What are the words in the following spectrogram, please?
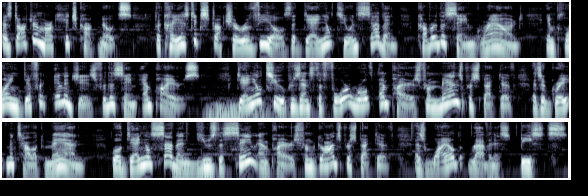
As Dr. Mark Hitchcock notes, the chiastic structure reveals that Daniel 2 and 7 cover the same ground, employing different images for the same empires. Daniel 2 presents the four world empires from man's perspective as a great metallic man, while Daniel 7 views the same empires from God's perspective as wild, ravenous beasts.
